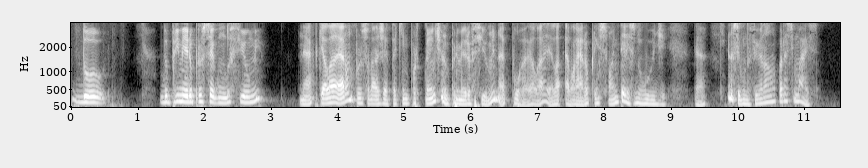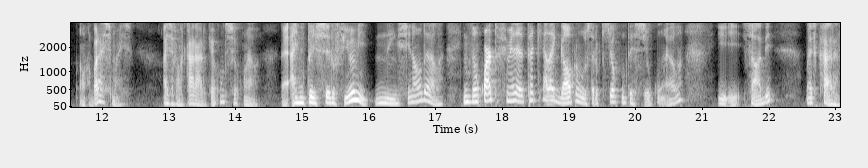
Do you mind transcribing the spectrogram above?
do, do primeiro pro segundo filme, né? Porque ela era um personagem até que importante no primeiro filme, né? Porra, ela, ela, ela era o principal interesse do Woody, né? E no segundo filme ela não aparece mais. Ela não aparece mais. Aí você fala, caralho, o que aconteceu com ela? É, aí no terceiro filme, nem sinal dela. Então o quarto filme até que é legal para mostrar o que aconteceu com ela, e, e, sabe? Mas, cara,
